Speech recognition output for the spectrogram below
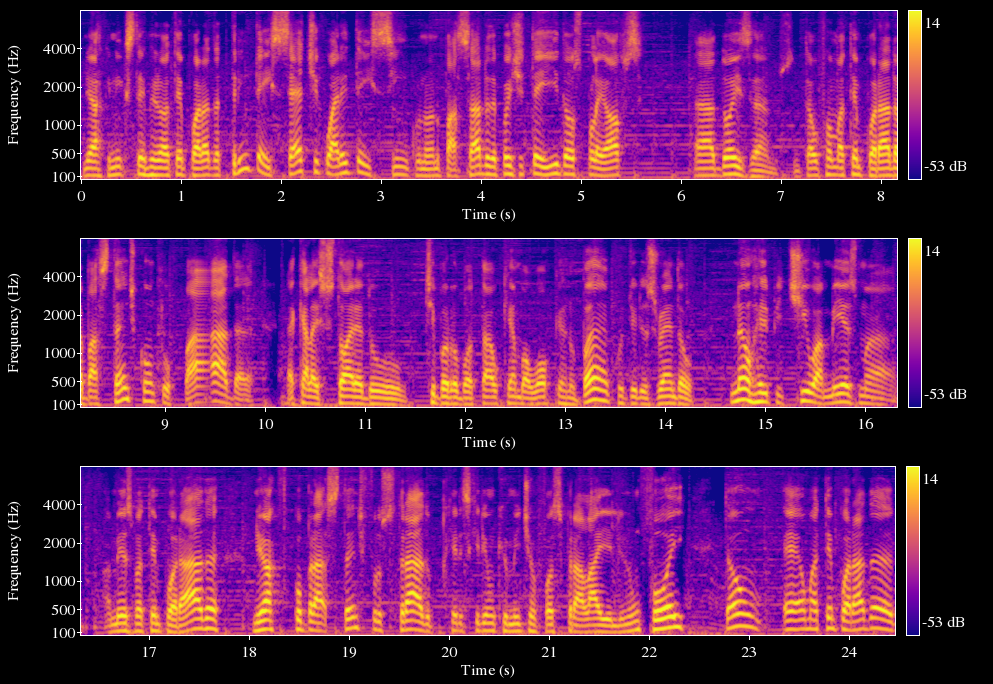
New York Knicks terminou a temporada 37 e 45 no ano passado, depois de ter ido aos playoffs há dois anos. Então foi uma temporada bastante conturbada, aquela história do Thibodeau botar o Kemba Walker no banco, o Julius Randle não repetiu a mesma, a mesma temporada. New York ficou bastante frustrado porque eles queriam que o Mitchell fosse para lá e ele não foi. Então é uma temporada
